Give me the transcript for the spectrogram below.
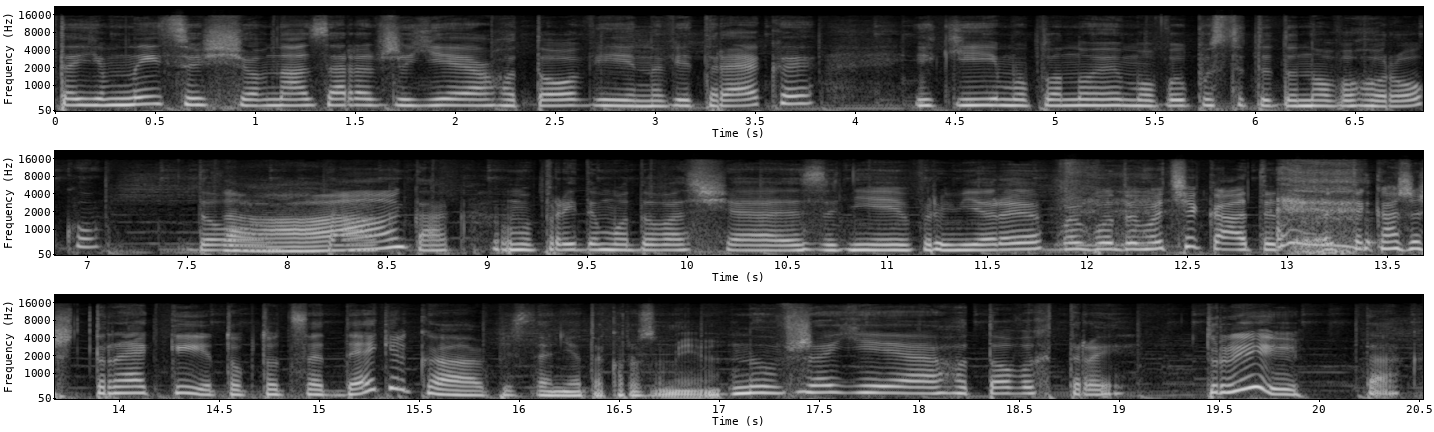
таємницю, що в нас зараз вже є готові нові треки, які ми плануємо випустити до Нового року. До Так. так, так. Ми прийдемо до вас ще з однією прем'єрою. Ми будемо чекати. Ти кажеш треки, тобто це декілька пісень, я так розумію. Ну, вже є готових три. Три. Так.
